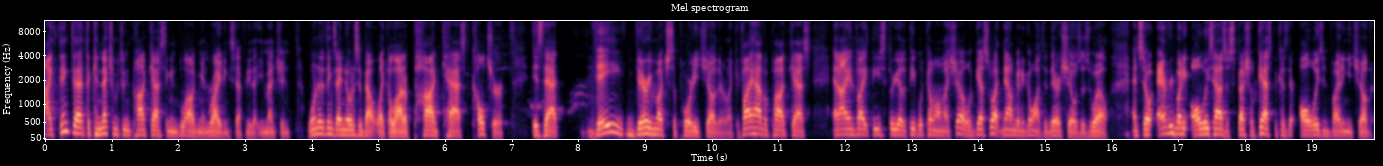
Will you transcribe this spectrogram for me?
I think that the connection between podcasting and blogging and writing, Stephanie, that you mentioned, one of the things I notice about like a lot of podcast culture is that they very much support each other. Like if I have a podcast and I invite these three other people to come on my show, well, guess what? Now I'm going to go on to their shows as well. And so everybody always has a special guest because they're always inviting each other.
